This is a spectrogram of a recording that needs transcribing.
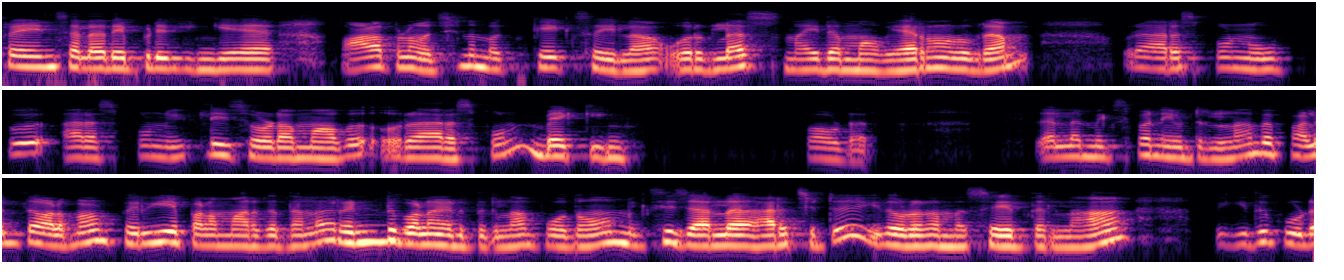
ஃப்ரெண்ட்ஸ் எல்லோரும் எப்படி இருக்கீங்க? வாழைப்பழம் வச்சு நம்ம கேக் செய்யலாம். ஒரு கிளாஸ் மைதா மாவு இரநூறு கிராம் ஒரு அரை ஸ்பூன் உப்பு அரை ஸ்பூன் இட்லி சோடா மாவு ஒரு அரை ஸ்பூன் பேக்கிங் பவுடர் இதெல்லாம் மிக்ஸ் பண்ணி விட்டுடலாம். இப்போ பழுத்த வாழைப்பழம் பெரிய பழமாக இருக்கிறதுனால ரெண்டு பழம் எடுத்துக்கலாம். போதும். மிக்ஸி ஜாரில் அரைச்சிட்டு இதோட நம்ம சேர்த்துடலாம். இது கூட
